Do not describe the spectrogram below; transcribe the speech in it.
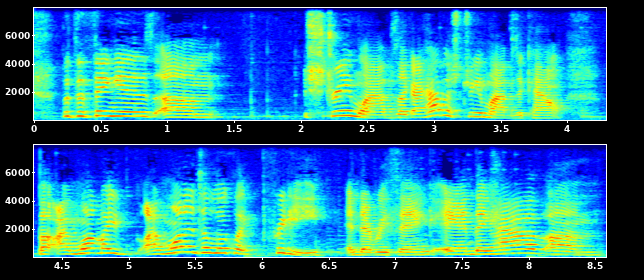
but the thing is, um, Streamlabs, like I have a Streamlabs account, but I want my, I want it to look like pretty and everything. And they have, um,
